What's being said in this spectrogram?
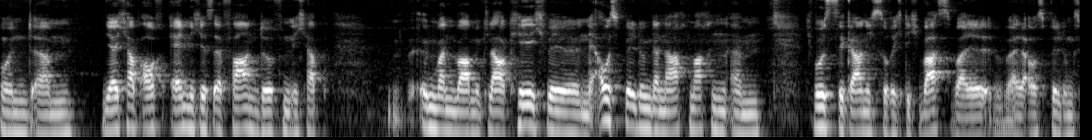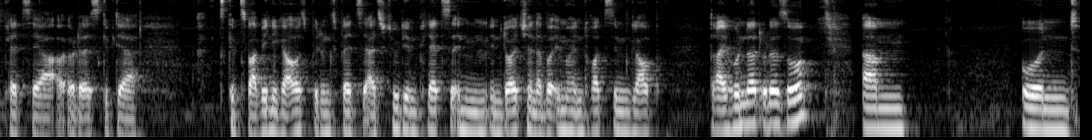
Und ähm, ja, ich habe auch Ähnliches erfahren dürfen. Ich habe irgendwann war mir klar, okay, ich will eine Ausbildung danach machen. Ähm, ich wusste gar nicht so richtig was, weil, weil Ausbildungsplätze ja, oder es gibt ja gibt zwar weniger Ausbildungsplätze als Studienplätze in, in Deutschland, aber immerhin trotzdem, glaube 300 oder so. Ähm, und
